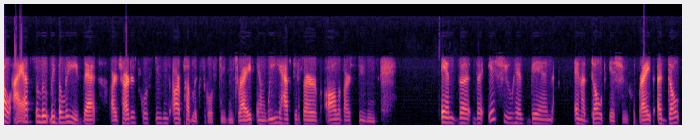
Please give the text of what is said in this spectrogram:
Oh, I absolutely believe that our charter school students are public school students, right? And we have to serve all of our students. And the the issue has been an adult issue, right? Adults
